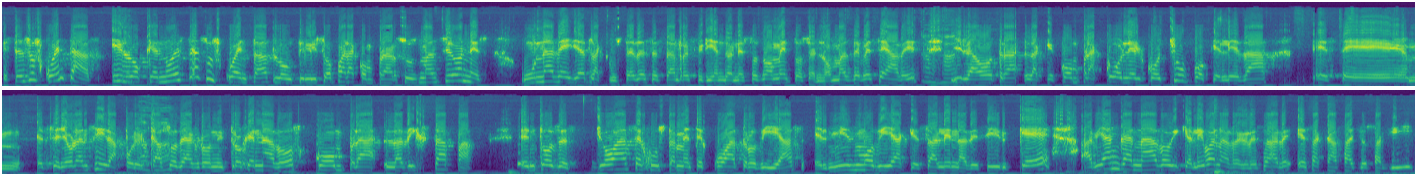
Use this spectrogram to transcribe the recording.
Está en sus cuentas y lo que no está en sus cuentas lo utilizó para comprar sus mansiones. Una de ellas, la que ustedes están refiriendo en estos momentos, en Lomas de Beseaves, Ajá. y la otra, la que compra con el cochupo que le da este mm, el señor Ancira por el caso de agronitrogenados, compra la de Ixtapa. Entonces, yo hace justamente cuatro días, el mismo día que salen a decir que habían ganado y que le iban a regresar esa casa, yo salí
